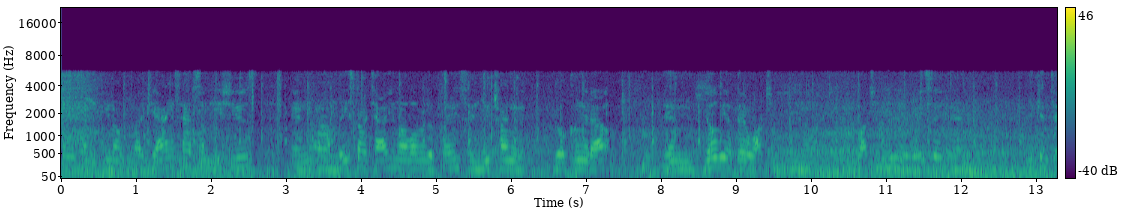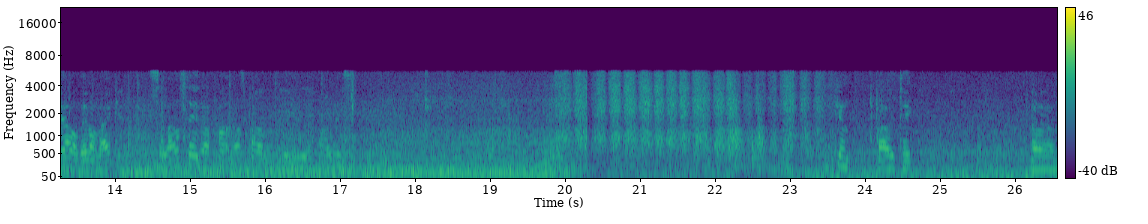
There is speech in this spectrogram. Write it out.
say when you know like gangs have some issues and um, they start tagging all over the place and you trying to go clean it out and they'll be up there watching you know watching you erase it and you can tell they don't like it. So I'll say that that's probably the hardest. You can probably take um,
